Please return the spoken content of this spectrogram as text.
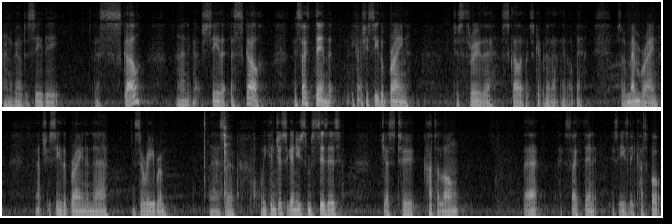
and we'll be able to see the, the skull. And you can actually see that the skull is so thin that you can actually see the brain just through the skull. If I just get rid of that little bit, sort of membrane you can actually see the brain in there, the cerebrum there. So we can just again use some scissors just to cut along there. It's so thin, it's easily cuttable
